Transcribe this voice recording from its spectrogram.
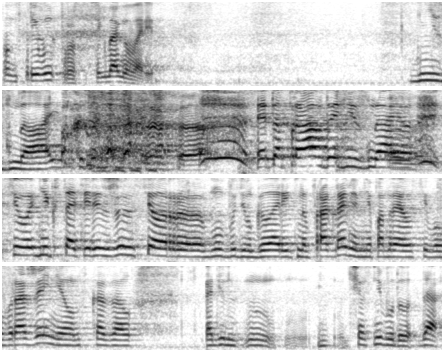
Он привык просто, всегда говорит. Не знаю. Это правда, не знаю. Сегодня, кстати, режиссер, э, мы будем говорить на программе, мне понравилось его выражение, он сказал, один, сейчас не буду, да,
